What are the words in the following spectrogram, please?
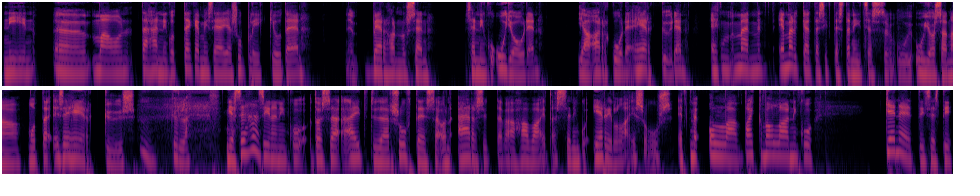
Niin öö, mä oon tähän niinku tekemiseen ja supliikkiuteen verhonnut sen, sen niinku ujouden ja arkuuden, herkkyyden. Ehkä mä, mä, en mä nyt käyttäisi sitten sitä itse asiassa ujosanaa, mutta se herkkyys. Mm, kyllä. Ja sehän siinä niinku tuossa äititytär-suhteessa on ärsyttävää havaita se niinku erilaisuus. Että me ollaan, vaikka me ollaan niinku geneettisesti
